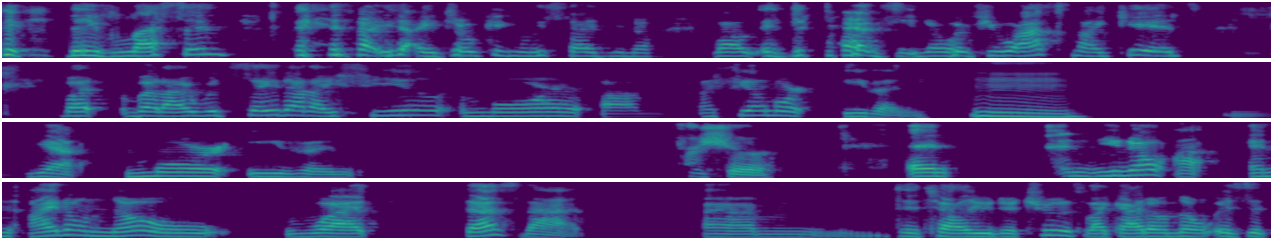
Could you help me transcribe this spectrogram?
they, have lessened. And I, I jokingly said, you know, well, it depends. You know, if you ask my kids, but but I would say that I feel more. Um, I feel more even. Mm. Yeah, more even for sure. And and you know, I, and I don't know what does that um, to tell you the truth. Like I don't know, is it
